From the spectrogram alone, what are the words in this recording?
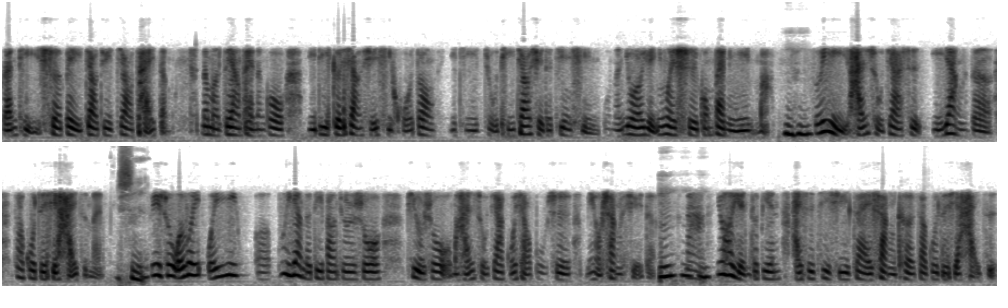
软体设备、教具、教材等。那么这样才能够以利各项学习活动以及主题教学的进行。我们幼儿园因为是公办民营嘛，嗯哼，所以寒暑假是一样的照顾这些孩子们。是，所以说唯唯唯一呃不一样的地方就是说，譬如说我们寒暑假国小部是没有上学的，嗯哼那幼儿园这边还是继续在上课照顾这些孩子，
